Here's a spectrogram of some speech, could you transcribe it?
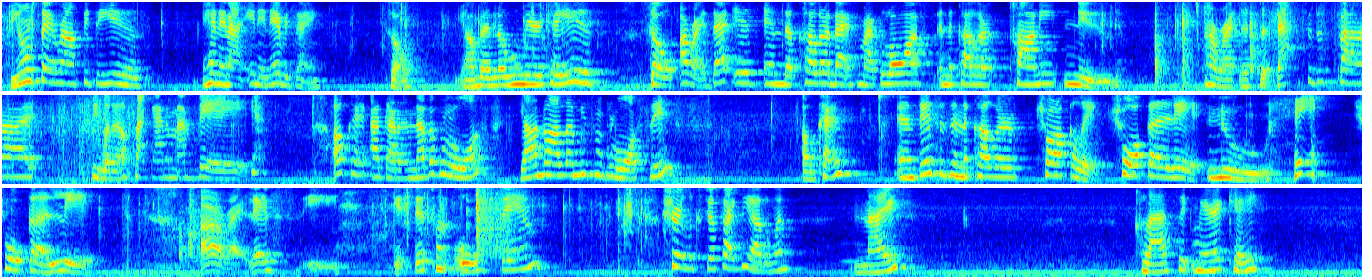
you don't stay around 50 years handing out any and everything. So y'all better know who mary kay is. So all right that is in the color that's my gloss in the color tawny nude. All right let's put that to the side. See what else i got in my bag. Okay i got another gloss. Y'all know i love me some glosses okay? And this is in the color chocolate. Chocolate nude chocolate. All right let's see. Get this one open. Sure it looks just like the other one. Nice. Classic mary kay.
